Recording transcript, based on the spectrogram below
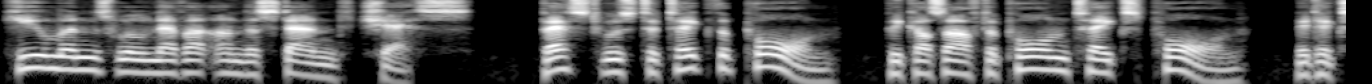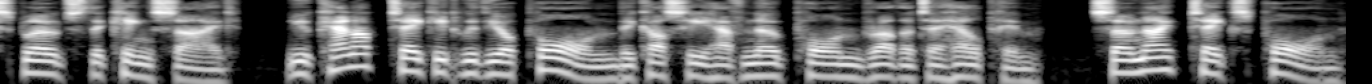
humans will never understand chess. Best was to take the pawn, because after pawn takes pawn, it explodes the king side, you cannot take it with your pawn because he have no pawn brother to help him, so knight takes pawn,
